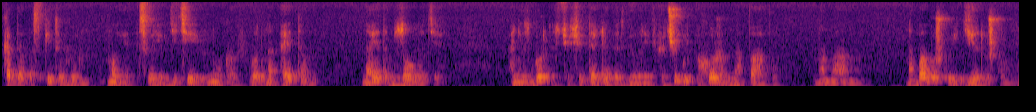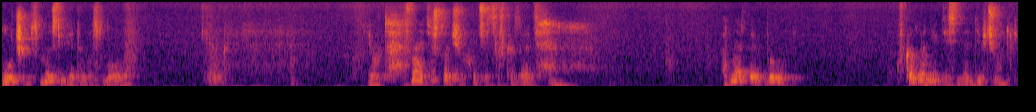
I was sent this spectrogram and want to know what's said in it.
когда воспитываем мы своих детей, внуков вот на этом, на этом золоте, они с гордостью всегда любят говорить, хочу быть похожим на папу, на маму, на бабушку и дедушку, в лучшем смысле этого слова. И вот знаете, что еще хочется сказать? Однажды я был в колонии, где сидят девчонки.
